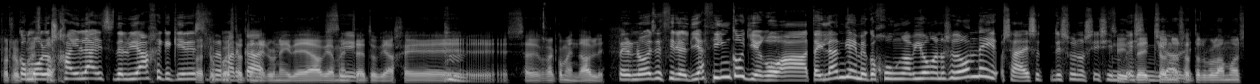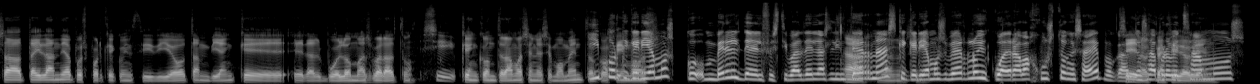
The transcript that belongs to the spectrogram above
por como los highlights del viaje que quieres Por supuesto, remarcar. tener una idea, obviamente, Sí. de tu viaje es, es recomendable. Pero no es decir, el día 5 llego a Tailandia y me cojo un avión a no sé dónde. y- o sea, eso, eso no sé si Sí, es de hecho inviable. nosotros volamos a Tailandia pues porque coincidió también que era el vuelo más barato Sí. que encontramos en ese momento. Y porque Cogimos- queríamos co- ver el del Festival de las Linternas, bueno, que sí. queríamos verlo y cuadraba justo en esa época. Sí, Entonces aprovechamos,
